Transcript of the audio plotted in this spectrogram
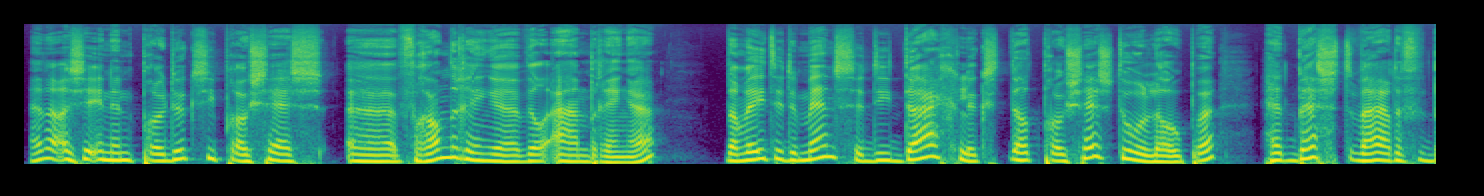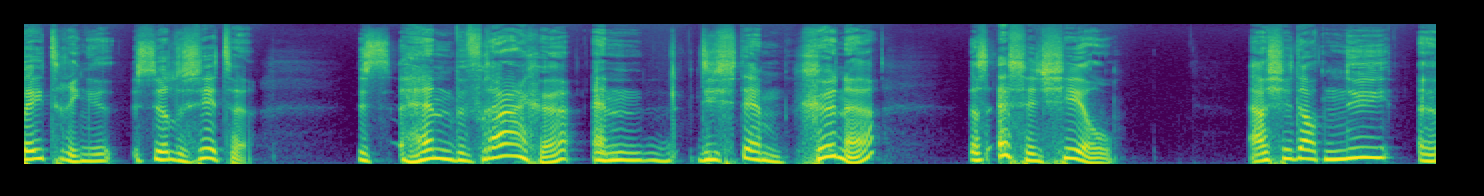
En als je in een productieproces uh, veranderingen wil aanbrengen, dan weten de mensen die dagelijks dat proces doorlopen, het best waar de verbeteringen zullen zitten. Dus hen bevragen en die stem gunnen, dat is essentieel. Als je dat nu uh,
